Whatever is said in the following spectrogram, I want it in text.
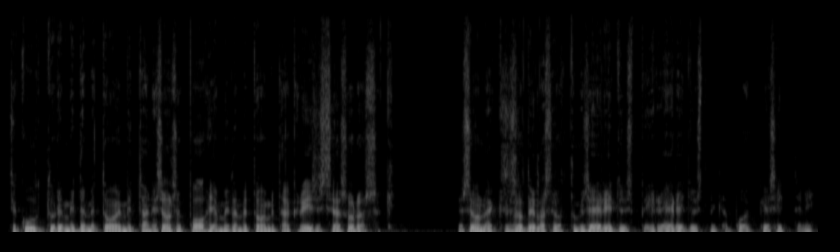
se kulttuuri, miten me toimitaan, niin se on se pohja, millä me toimitaan kriisissä ja sodassakin. Ja se on ehkä se sotilasjohtamisen erityispiirre, erityisesti mikä poikkeaa sitten niin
